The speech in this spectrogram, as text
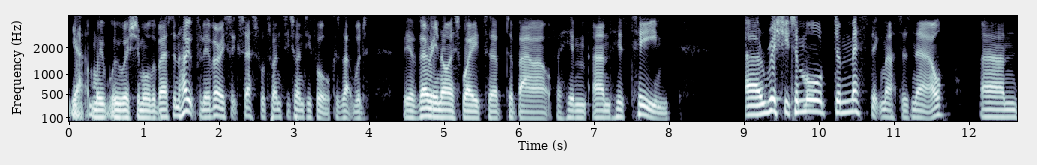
Yeah, and we, we wish him all the best and hopefully a very successful 2024 because that would be a very nice way to, to bow out for him and his team. Uh, Rishi, to more domestic matters now and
